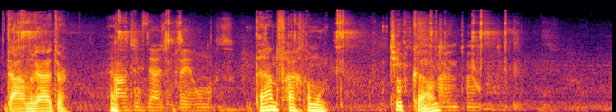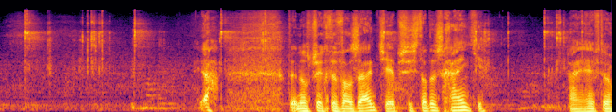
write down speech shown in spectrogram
Daan Ruiter. Ja. 28.200. Daan vraagt om een chip count. Ja, ten opzichte van zijn chips is dat een schijntje. Hij heeft er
